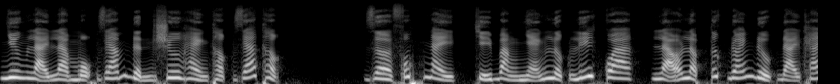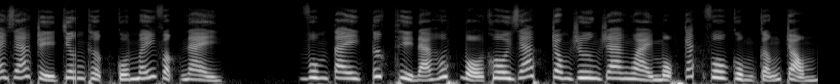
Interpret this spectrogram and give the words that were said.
nhưng lại là một giám định sư hàng thật giá thật. Giờ phút này, chỉ bằng nhãn lực liếc qua, lão lập tức đoán được đại khái giá trị chân thực của mấy vật này. Vung tay, tức thì đã hút bộ khôi giáp trong rương ra ngoài một cách vô cùng cẩn trọng.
